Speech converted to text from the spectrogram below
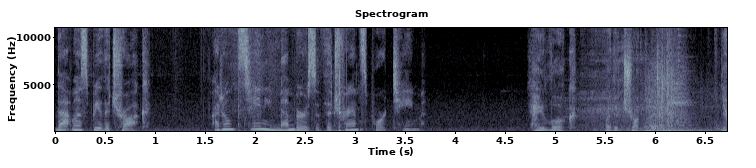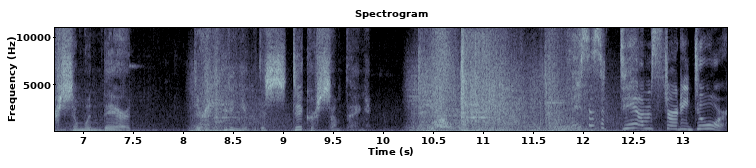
That must be the truck. I don't see any members of the transport team. Hey, look, by the truck. There's someone there. They're hitting it with a stick or something. This is a damn sturdy door.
